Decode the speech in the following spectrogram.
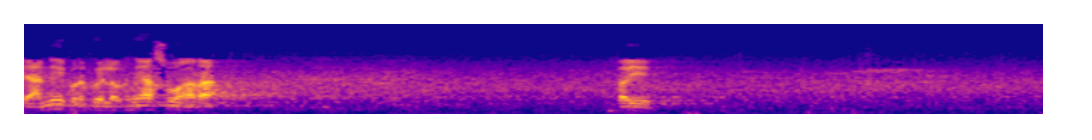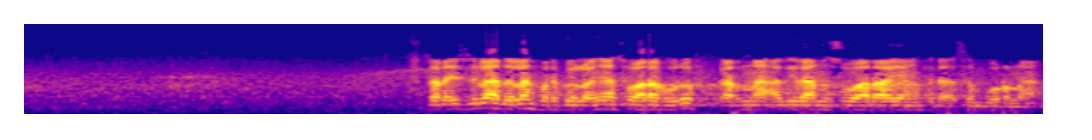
yakni berbeloknya suara. Baik. Secara istilah adalah berbeloknya suara huruf karena aliran suara yang tidak sempurna.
